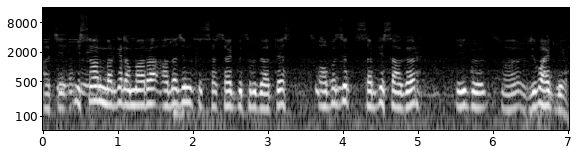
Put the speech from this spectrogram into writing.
अच्छा इस साल मार्केट हमारा आदाजन के सा- साइड पे थ्रू पे आते हैं ऑपोजिट सर्दी सागर यही पे, अ, रिवर हाइट पे है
